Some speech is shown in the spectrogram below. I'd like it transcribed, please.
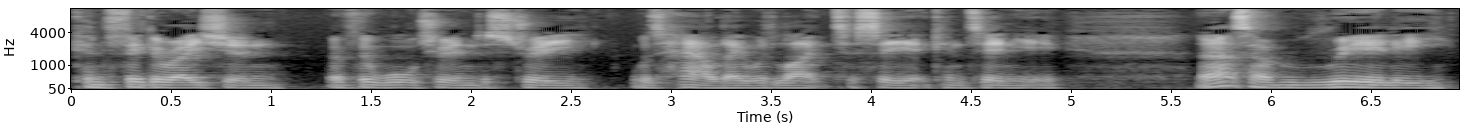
configuration of the water industry was how they would like to see it continue. Now, that's a really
